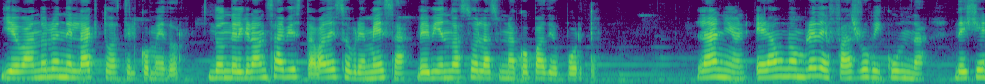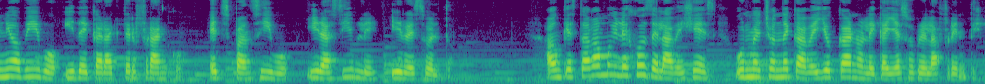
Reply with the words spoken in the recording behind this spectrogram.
llevándolo en el acto hasta el comedor, donde el gran sabio estaba de sobremesa bebiendo a solas una copa de oporto. Lanyon era un hombre de faz rubicunda, de genio vivo y de carácter franco, expansivo, irascible y resuelto. Aunque estaba muy lejos de la vejez, un mechón de cabello cano le caía sobre la frente.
